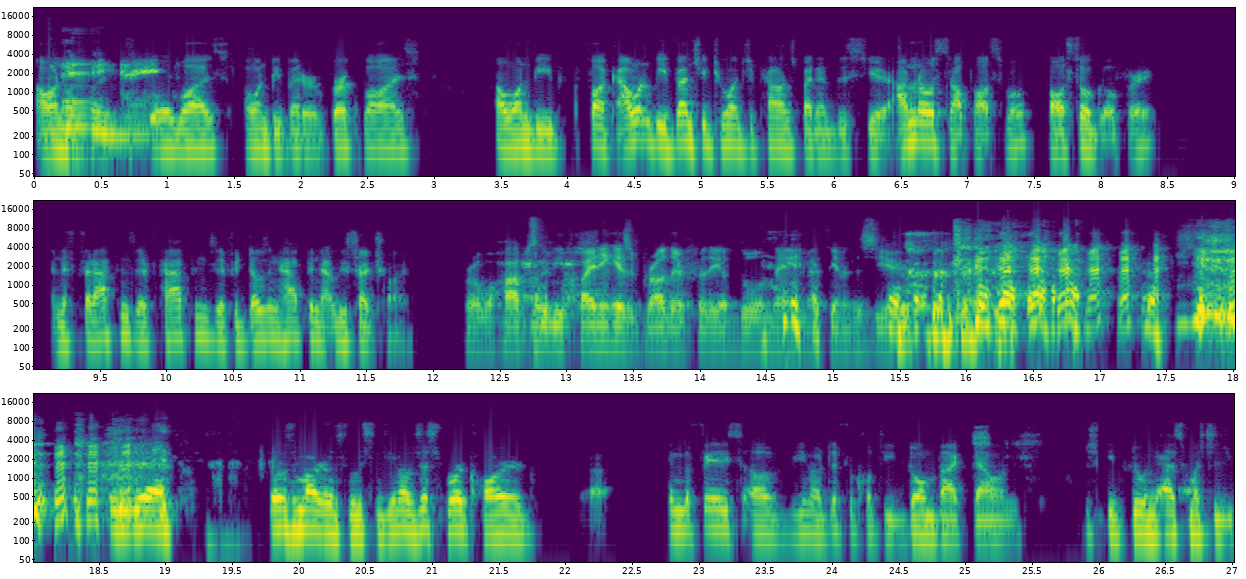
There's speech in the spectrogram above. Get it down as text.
I want to be school wise. I want to be better work wise. I want to be fuck. I want to be benching 200 pounds by the end of this year. I don't know if it's not possible, but I'll still go for it. And if it happens, if it happens. If it doesn't happen, at least I tried. Bro, Wahab's gonna be fighting his brother for the Abdul name at the end of this year. yeah, those are my resolutions. You know, just work hard. Uh, in the face of you know difficulty, don't back down. Just keep doing as much as you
